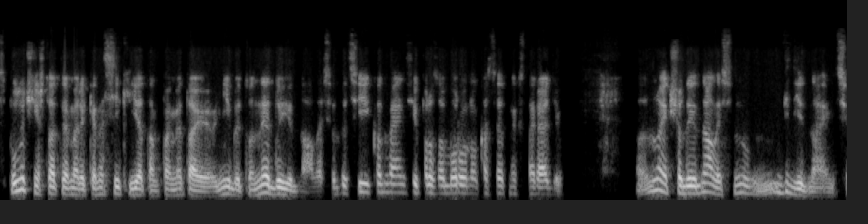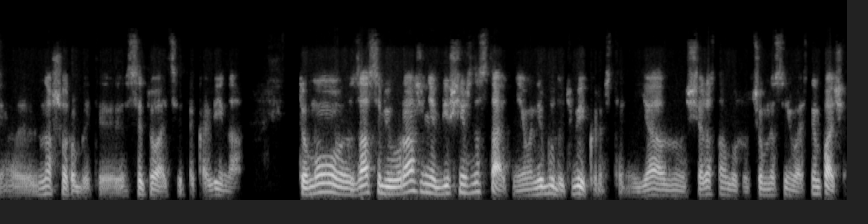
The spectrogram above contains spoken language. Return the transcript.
Сполучені Штати Америки, наскільки я там пам'ятаю, нібито не доєдналися до цієї конвенції про заборону касетних снарядів. Ну, якщо доєдналися, ну від'єднаємося. На що робити? Ситуація така війна. Тому засобів ураження більш ніж достатньо, вони будуть використані. Я ну ще раз наголошу, в цьому не сумніваюся. Тим паче,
